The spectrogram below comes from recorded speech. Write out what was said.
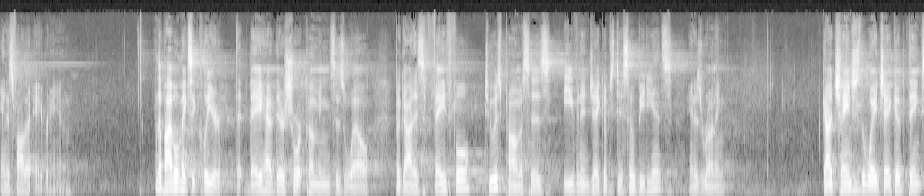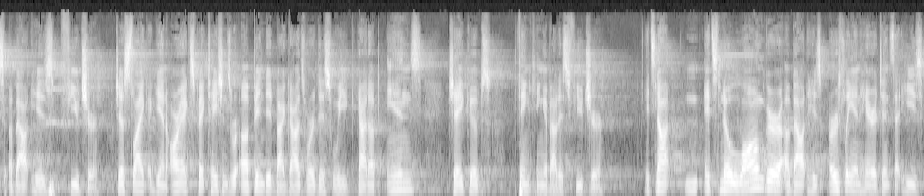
and his father Abraham. The Bible makes it clear that they have their shortcomings as well, but God is faithful to his promises, even in Jacob's disobedience and his running. God changes the way Jacob thinks about his future. Just like, again, our expectations were upended by God's word this week, God upends Jacob's thinking about his future. It's, not, it's no longer about his earthly inheritance that he's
